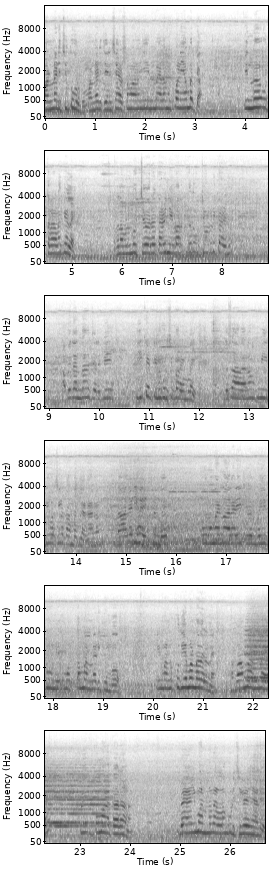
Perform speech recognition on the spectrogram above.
മണ്ണടിച്ച് തൂർക്കും. മണ്ണടിച്ചതിന് ശേഷമാണ് ഇനി ഇതിന് മേലെ നമുക്ക് പണിയാൻ പറ്റുക. ഇന്ന് ഉത്തരാടൊക്കെ അല്ലേ? അപ്പോൾ നമ്മളിന്ന് ഉച്ച വരെ കഴിഞ്ഞ് ഈ വർക്ക് ചെയ്ത് ഉച്ചയോടുകൂടി കഴിഞ്ഞു. അപ്പോൾ ഇതെന്താണെന്ന് വെച്ചാൽ ഇപ്പോൾ ഈ- കെട്ടിനെ കുറിച്ച് പറയുമ്പോഴേ ഇത് സാധാരണ നമുക്ക് വീതി കുറച്ച് കെട്ടാൻ പറ്റില്ല. കാരണം നാലടി ഹൈറ്റ് ഉണ്ട്. പൂർണമായിട്ട് നാലടി ഹൈറ്റ് വരുമ്പോൾ ഈ ഭൂമിയിൽ മൊത്തം മണ്ണടിക്കുമ്പോൾ ഈ മണ്ണ് പുതിയ മണ്ണാണ് വരുന്നത് അപ്പോൾ ആ മണ്ണ് ഇപ്പോൾ മഴക്കാലമാണ് ഈ മണ്ണ് വെള്ളം കുടിച്ച് കഴിഞ്ഞാൽ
